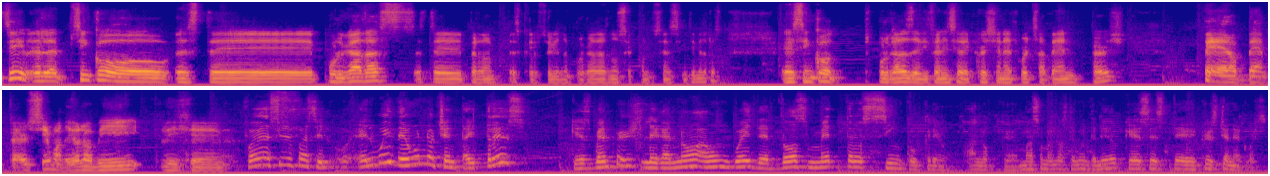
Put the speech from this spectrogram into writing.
sí, 5 este, pulgadas, este, perdón, es que lo estoy viendo en pulgadas, no sé cuántos sean centímetros. 5 pulgadas de diferencia de Christian Edwards a Ben Parrish. Pero Ben Parrish, sí, cuando yo lo vi, dije, Fue así de fácil. El güey de 1.83, que es Ben Parrish, le ganó a un güey de 2 metros 5, creo. A lo que más o menos tengo entendido, que es este Christian Edwards.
